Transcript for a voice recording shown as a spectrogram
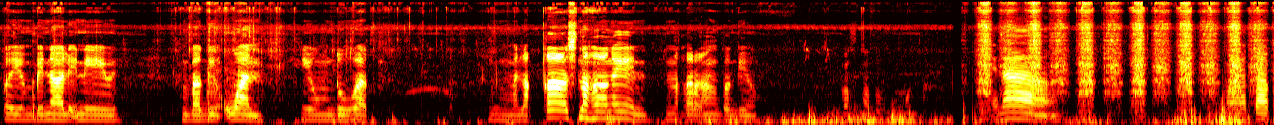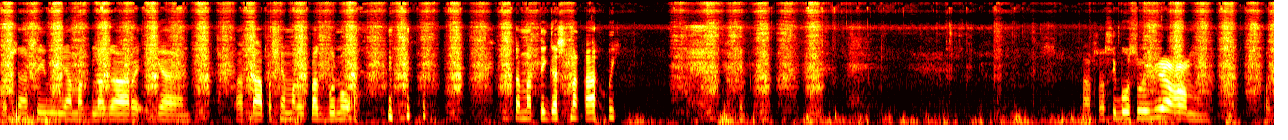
pa yung binali ni Baging Uwan yung duhat malakas na hangin nakaraang bagyo. Mas natutumag. yan na. Matapos na si William maglagari yan patapos niya makipagbuno. Sa matigas na kahoy. Tapos si Boss William. Pag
